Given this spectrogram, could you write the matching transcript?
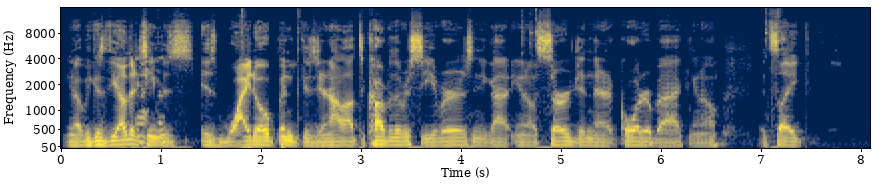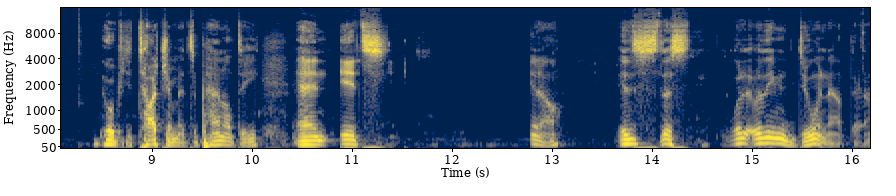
You know, because the other team is is wide open because you're not allowed to cover the receivers, and you got you know a surgeon there at quarterback. You know, it's like, who if you touch him, it's a penalty, and it's, you know, it's this. What, what are they even doing out there?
